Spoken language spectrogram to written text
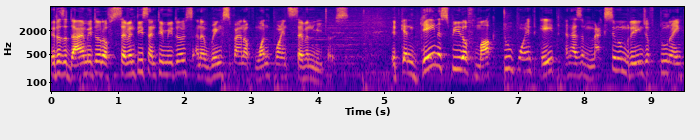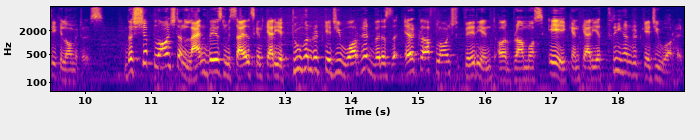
It has a diameter of 70 centimeters and a wingspan of 1.7 meters. It can gain a speed of Mach 2.8 and has a maximum range of 290 kilometers. The ship-launched and land-based missiles can carry a 200 kg warhead whereas the aircraft-launched variant or BrahMos A can carry a 300 kg warhead.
